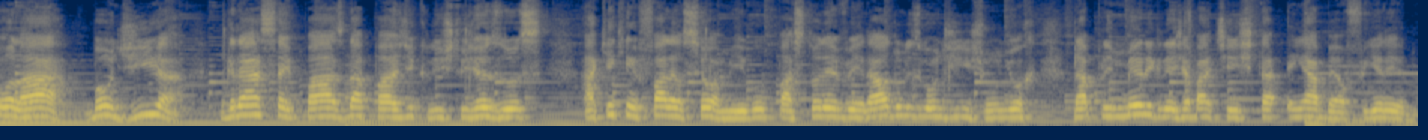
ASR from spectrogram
Olá, bom dia, graça e paz da paz de Cristo Jesus. Aqui quem fala é o seu amigo, pastor Everaldo Luiz Gondim Júnior, da Primeira Igreja Batista em Abel Figueiredo.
